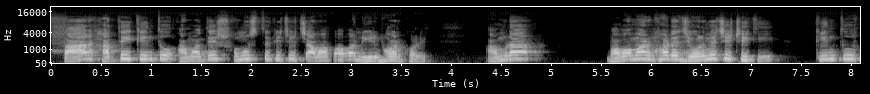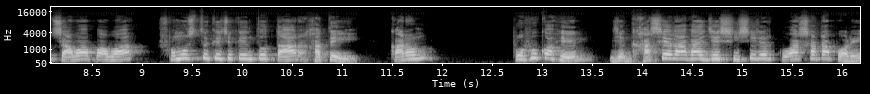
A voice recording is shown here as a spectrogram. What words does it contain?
তার হাতেই কিন্তু আমাদের সমস্ত কিছু চাওয়া পাওয়া নির্ভর করে। আমরা বাবা মার ঘরে জন্মেছি ঠিকই, কিন্তু চাওয়া পাওয়া সমস্ত কিছু কিন্তু তার হাতেই। কারণ প্রভু কহেন যে, ঘাসের আগায় যে শিশিরের কুয়াশাটা পড়ে,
